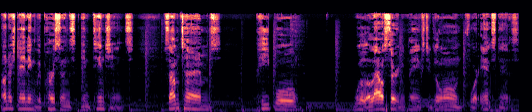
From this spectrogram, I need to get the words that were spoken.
understanding the person's intentions. Sometimes people will allow certain things to go on. For instance,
